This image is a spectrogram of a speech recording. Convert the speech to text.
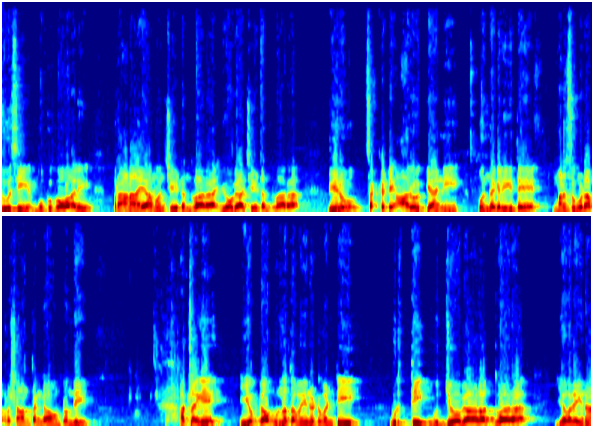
చూసి మొక్కుకోవాలి. ప్రాణాయామం చేయటం ద్వారా యోగా చేయటం ద్వారా వీరు చక్కటి ఆరోగ్యాన్ని పొందగలిగితే మనసు కూడా ప్రశాంతంగా ఉంటుంది. అట్లాగే ఈ యొక్క ఉన్నతమైనటువంటి వృత్తి ఉద్యోగాల ద్వారా ఎవరైనా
